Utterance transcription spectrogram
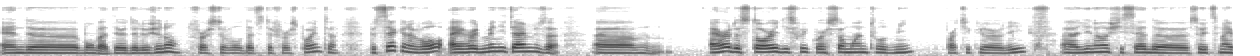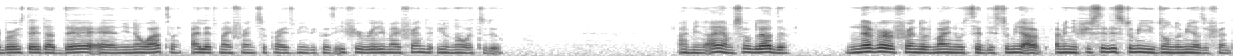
and uh, bon, but they're delusional. First of all, that's the first point. But second of all, I heard many times. Um, I heard a story this week where someone told me particularly. Uh, you know, she said, uh, so it's my birthday that day, and you know what? I let my friend surprise me because if you're really my friend, you'll know what to do. I mean, I am so glad. Never a friend of mine would say this to me. I, I mean, if you say this to me, you don't know me as a friend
